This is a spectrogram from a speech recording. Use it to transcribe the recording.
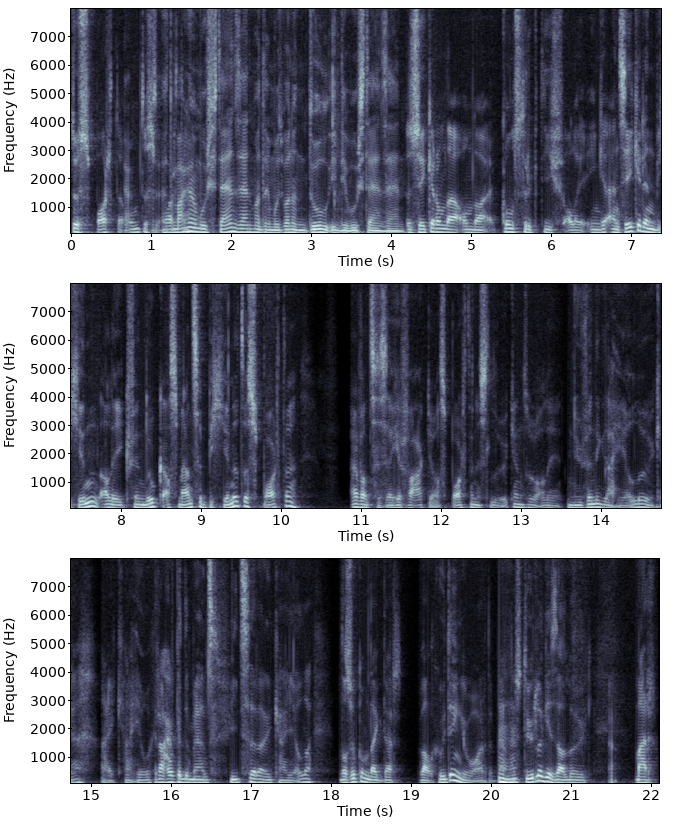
te sporten, ja, om te sporten. Het mag een woestijn zijn, maar er moet wel een doel in die woestijn zijn. Zeker omdat, omdat constructief... Allee, en zeker in het begin, allee, ik vind ook als mensen beginnen te sporten... Hè, want ze zeggen vaak, ja, sporten is leuk en zo. Allee, nu vind ik dat heel leuk. Hè. ik ga heel graag bij de mensen fietsen. En ik ga heel, dat is ook omdat ik daar wel goed in geworden ben. Mm -hmm. Dus tuurlijk is dat leuk. Ja. Maar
